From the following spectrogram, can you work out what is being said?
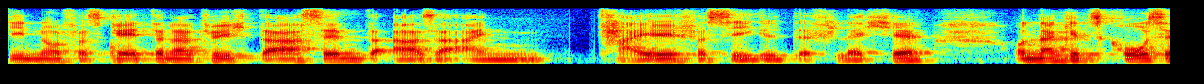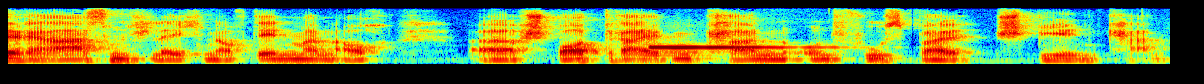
die nur für Skater natürlich da sind, also ein teilversiegelte Fläche. Und dann gibt es große Rasenflächen, auf denen man auch äh, Sport treiben kann und Fußball spielen kann.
